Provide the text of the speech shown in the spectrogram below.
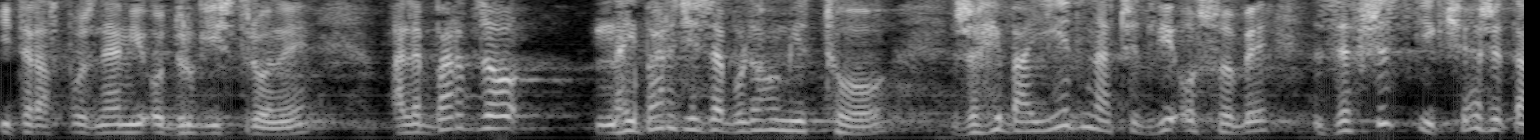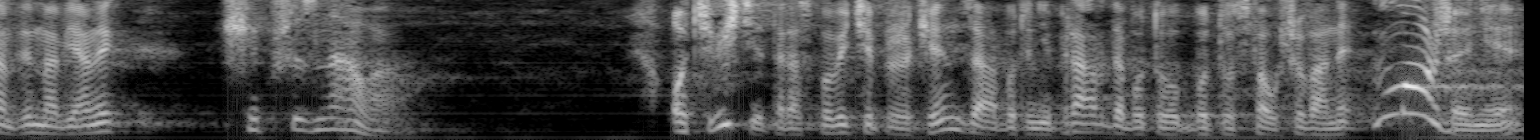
i teraz poznałem je od drugiej strony, ale bardzo najbardziej zabolało mnie to, że chyba jedna czy dwie osoby ze wszystkich księży tam wymawianych się przyznała. Oczywiście teraz powiecie, proszę księdza, bo to nieprawda, bo to, bo to sfałszowane. Może nie.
